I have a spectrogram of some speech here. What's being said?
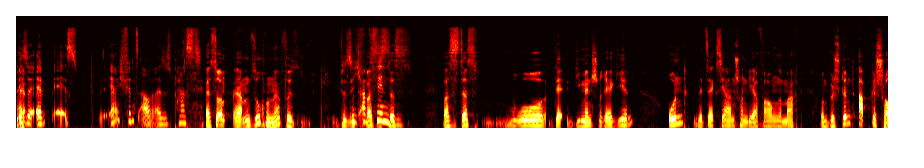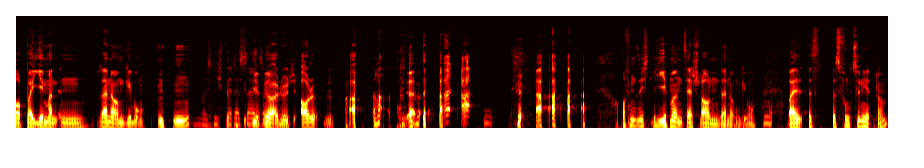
Ja. Also er, er ist, ja, ich finde es auch. Also es passt. er ist so am, äh, am Suchen, ne, für, für sich, was ist das, was ist das, wo der, die Menschen reagieren? Und mit sechs Jahren schon die Erfahrung gemacht und bestimmt abgeschaut bei jemand in seiner Umgebung. Mhm. weiß nicht, wer das sein soll. ja, ich auch, offensichtlich jemand sehr schlau in seiner Umgebung, weil es, es funktioniert, ne?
